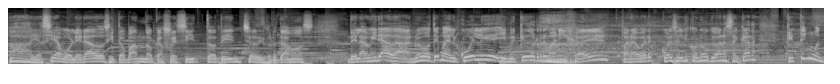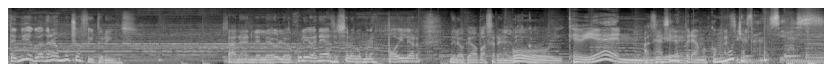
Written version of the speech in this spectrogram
ay, así abolerados y tomando cafecito, tincho, disfrutamos de la mirada. Nuevo tema del cuelgue y me quedo re manija, ¿eh? Para ver cuál es el disco nuevo que van a sacar. Que tengo entendido que va a tener muchos featurings. O sea, lo, de Julio Venegas es solo como un spoiler de lo que va a pasar en el disco. Uy, qué bien. Así Así, que- lo esperamos, con muchas que- ansias.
